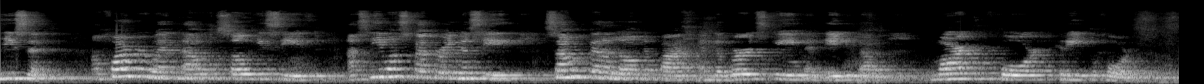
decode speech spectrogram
Listen, a farmer went out to sow his seed. As he was scattering the seed, some fell along the path, and the birds came and ate it up. Mark 4 3 to 4.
